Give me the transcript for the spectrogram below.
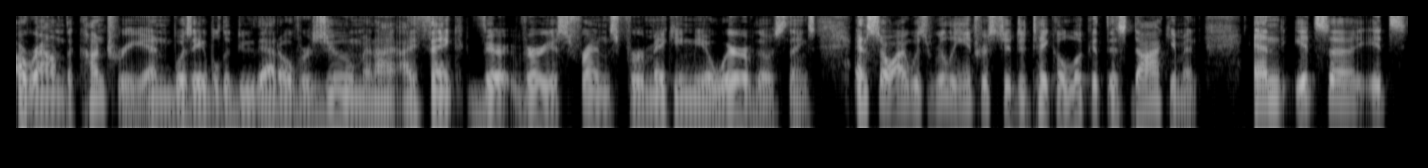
around the country and was able to do that over Zoom. And I, I thank ver- various friends for making me aware of those things. And so I was really interested to take a look at this document. And it's a it's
